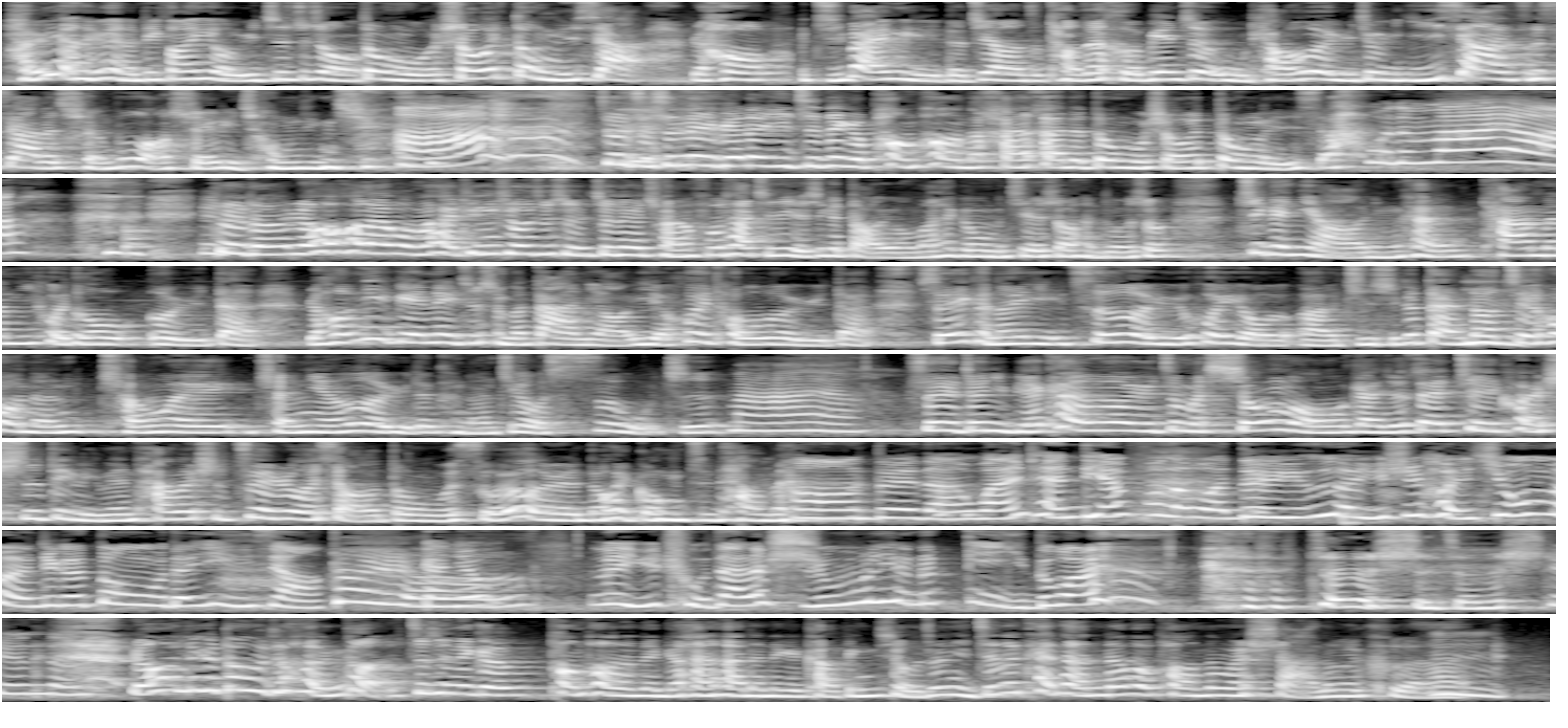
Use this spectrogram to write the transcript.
很远很远的地方有一只这种动物，稍微动一下，然后几百米的这样子躺在河边，这五条鳄鱼就一下子吓得全部往水里冲进去啊！就只是那边的一只那个胖胖的憨憨的动物稍微动了一下。我的妈呀！对的，然后后来我们还听说，就是就那个船夫，他其实也是个导游嘛，他给我们介绍很多，说这个鸟，你们看，他们会偷鳄鱼蛋，然后那边那只什么大鸟也会偷鳄鱼蛋，所以可能一次鳄鱼会有呃几十个蛋，到最后能成为成年鳄鱼的可能只有四五只。妈呀！所以，就你别看鳄鱼这么凶猛，我感觉在这一块湿地里面，它们是最弱小的动物，所有的人都会攻击它们。哦，对的，完全颠覆了我对于鳄鱼是很凶猛这个动物的印象。对呀，感觉鳄鱼处在了食物链的底端。真的是，真的是，真的。然后那个动物就很搞，就是那个胖胖的那个憨憨的那个卡宾球，就是你真的看它那么胖、那么傻、那么可爱。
